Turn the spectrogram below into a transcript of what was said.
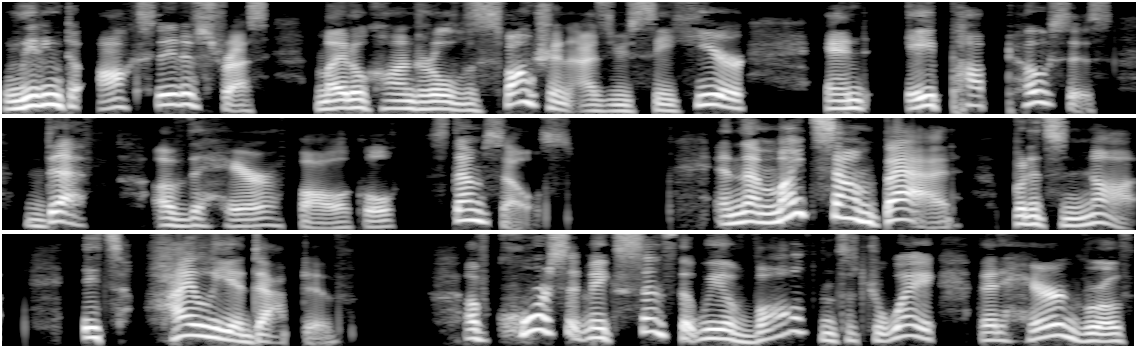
leading to oxidative stress, mitochondrial dysfunction, as you see here, and apoptosis, death of the hair follicle stem cells. And that might sound bad, but it's not. It's highly adaptive. Of course, it makes sense that we evolved in such a way that hair growth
